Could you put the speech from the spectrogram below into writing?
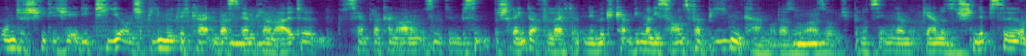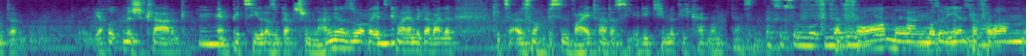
unterschiedliche Editier- und Spielmöglichkeiten bei Samplern. Alte Sampler, keine Ahnung, sind ein bisschen beschränkter vielleicht in den Möglichkeiten, wie man die Sounds verbiegen kann oder so. Also ich benutze eben gerne so Schnipsel und dann ja rhythmisch klar, MPC oder so gab's schon lange so, aber jetzt kann man ja mittlerweile geht's ja alles noch ein bisschen weiter, dass die Editiermöglichkeiten und die ganzen so mo- Verformung, modulieren so verformen,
